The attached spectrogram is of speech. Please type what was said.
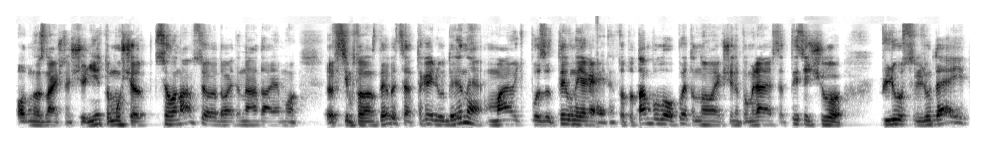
Однозначно, що ні, тому що всього навсього давайте нагадаємо всім, хто нас дивиться, три людини мають позитивний рейтинг. Тобто там було опитано, якщо не помиляюся, тисячу плюс людей,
